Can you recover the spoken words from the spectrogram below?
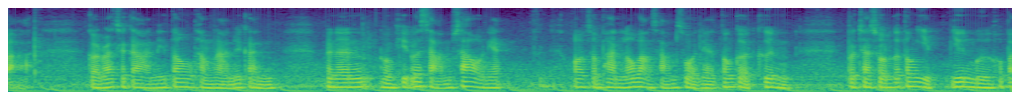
ป่า กับราชการที่ต้องทำงานด้วยกัน เพราะฉะนั้นผมคิดว่าสามเศร้าเนี่ยความสัมพันธ์ระหว่างสามส่วนเนี่ยต้องเกิดขึ้น ประชาชนก็ต้องหยิบยื่นมือเข้าไป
